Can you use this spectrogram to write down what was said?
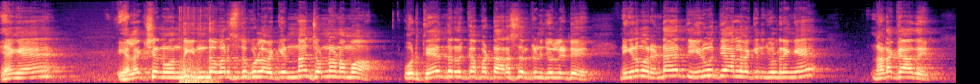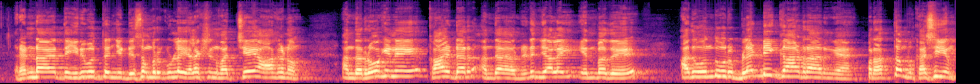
ஏங்க எலெக்ஷன் வந்து இந்த வருஷத்துக்குள்ளே வைக்கணும் தான் சொன்னோம் நம்ம. ஒரு தேர்ந்தெடுக்கப்பட்ட அரசு இருக்குன்னு சொல்லிட்டு. நீங்கள் நம்ம ரெண்டாயிரத்தி இருபத்தி ஆறில் வைக்கணும்னு சொல்கிறீங்க நடக்காது. ரெண்டாயிரத்தி இருபத்தஞ்சி டிசம்பருக்குள்ளே எலெக்ஷன் வச்சே ஆகணும். அந்த ரோஹினே காரிடர் அந்த நெடுஞ்சாலை என்பது அது வந்து ஒரு பிளட்டி கார்டராருங்க ரத்தம் கசியும்.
